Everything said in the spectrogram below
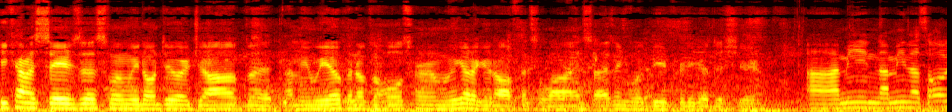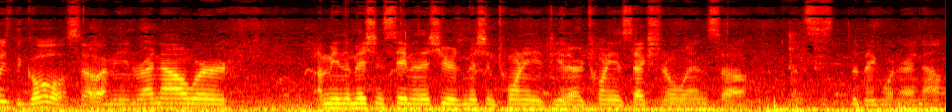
he kind of saves us when we don't do our job, but I mean, we open up the whole term. We got a good offensive line, so I think we'll be pretty good this year. Uh, I mean, I mean that's always the goal. So I mean, right now we're, I mean, the mission statement this year is mission 20 to get our 20th sectional win. So that's the big one right now.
